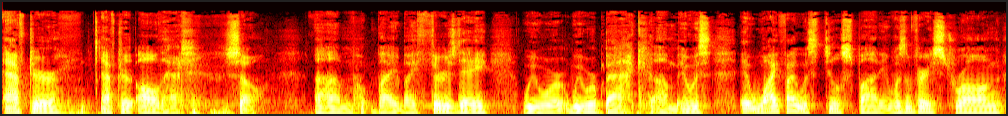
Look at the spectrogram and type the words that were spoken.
After after all that, so um, by by Thursday we were we were back. Um, it was it, Wi-Fi was still spotty. It wasn't very strong,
